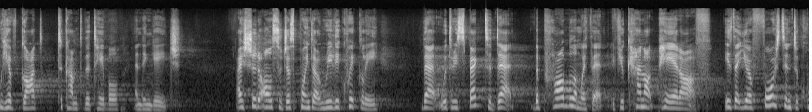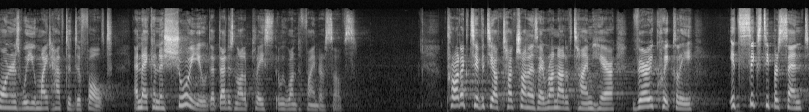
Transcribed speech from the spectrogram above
we have got to come to the table and engage. I should also just point out really quickly that with respect to debt, the problem with it, if you cannot pay it off, is that you're forced into corners where you might have to default. And I can assure you that that is not a place that we want to find ourselves. Productivity, I'll touch on as I run out of time here very quickly. It's 60%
